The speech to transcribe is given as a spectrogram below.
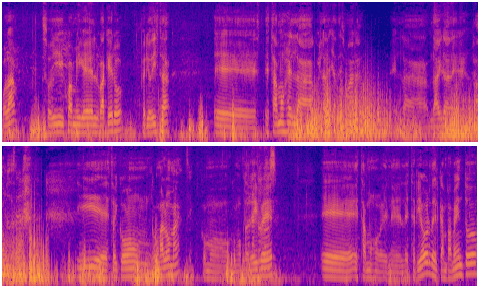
Hola, soy Juan Miguel Vaquero, periodista. Eh, estamos en la Wilaya de Esmara, en la Daira de Hausa. Y estoy con, Maloma, como, como podéis ver. Eh, estamos en el exterior del campamento,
